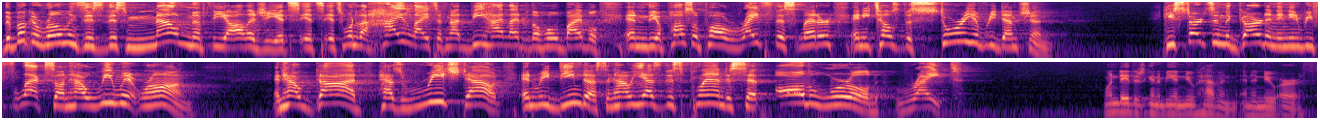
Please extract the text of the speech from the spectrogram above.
The book of Romans is this mountain of theology. It's, it's, it's one of the highlights, if not the highlight of the whole Bible. And the Apostle Paul writes this letter and he tells the story of redemption. He starts in the garden and he reflects on how we went wrong and how God has reached out and redeemed us and how he has this plan to set all the world right. One day there's going to be a new heaven and a new earth.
